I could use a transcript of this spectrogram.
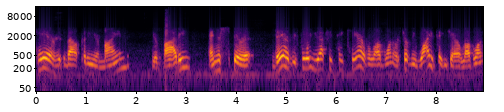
care is about putting your mind, your body, and your spirit there before you actually take care of a loved one, or certainly while you're taking care of a loved one.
